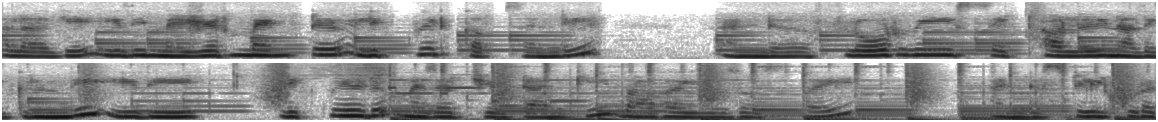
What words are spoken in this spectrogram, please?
అలాగే ఇది మెజర్మెంట్ లిక్విడ్ కప్స్ అండి. అండ్ ఫ్లోర్వి సెట్ ఆల్రెడీ నా దగ్గర ఉంది. ఇది లిక్విడ్ మెజర్ చేయడానికి బాగా యూజ్ వస్తాయి. అండ్ స్టీల్ కూడా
